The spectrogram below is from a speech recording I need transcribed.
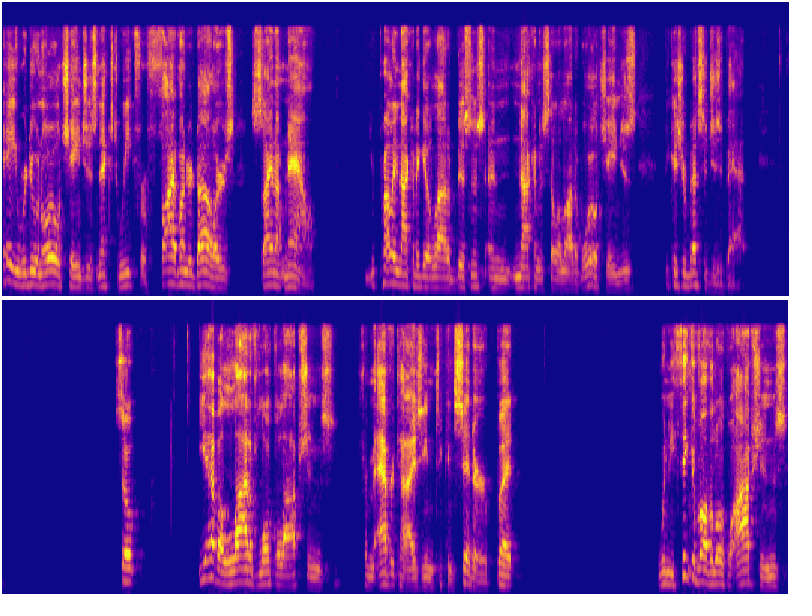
hey, we're doing oil changes next week for $500, sign up now. You're probably not going to get a lot of business and not going to sell a lot of oil changes because your message is bad. So you have a lot of local options from advertising to consider, but when you think of all the local options,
